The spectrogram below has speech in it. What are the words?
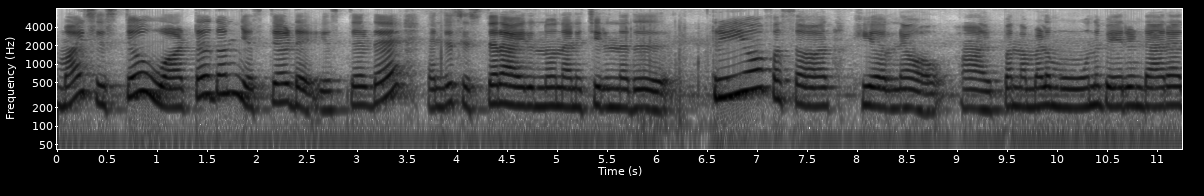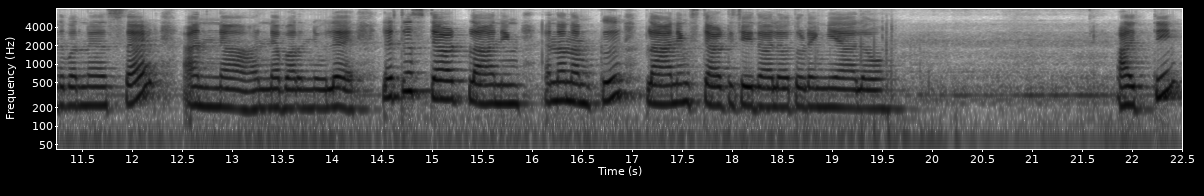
My sister water them yesterday yesterday എന്റെ സിസ്റ്റർ ആയിരുന്നു നനച്ചിരുന്നത്. Three of us are here no ആ ഇപ്പം നമ്മൾ മൂന്ന് പേരുണ്ട്. ആരാ അത് പറഞ്ഞ? സാഡ് അന്ന അന്ന പറഞ്ഞു അല്ലേ ലെറ്റ് സ്റ്റാർട്ട് പ്ലാനിങ് എന്നാൽ നമുക്ക് പ്ലാനിങ് സ്റ്റാർട്ട് ചെയ്താലോ? തുടങ്ങിയാലോ? I think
